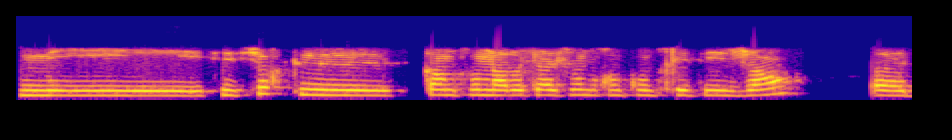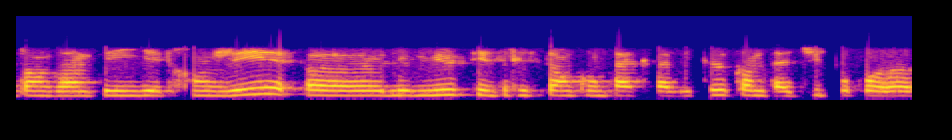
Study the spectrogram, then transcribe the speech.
Mais c'est sûr que quand on a l'occasion de rencontrer des gens euh, dans un pays étranger, euh, le mieux c'est de rester en contact avec eux, comme tu as dit, pour euh,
